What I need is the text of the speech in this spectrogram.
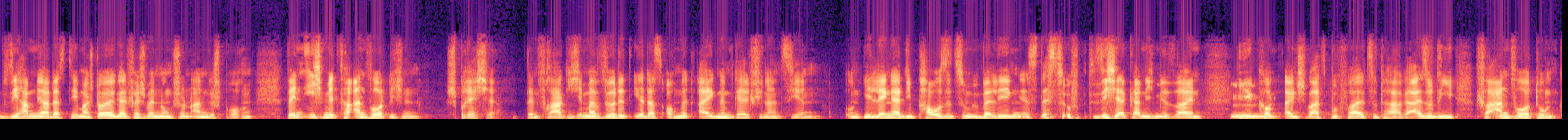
Sie haben ja das Thema Steuergeldverschwendung schon angesprochen. Wenn ich mit Verantwortlichen spreche, dann frage ich immer, würdet ihr das auch mit eigenem Geld finanzieren? Und je länger die Pause zum Überlegen ist, desto sicher kann ich mir sein, hier mhm. kommt ein Schwarzbuchfall zutage. Also die Verantwortung,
